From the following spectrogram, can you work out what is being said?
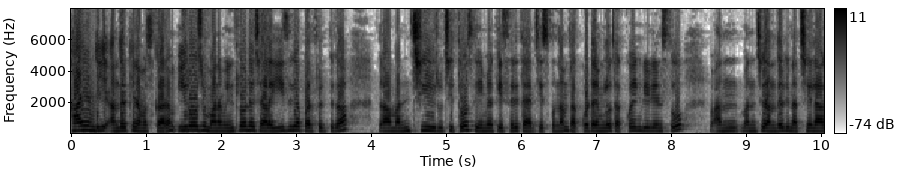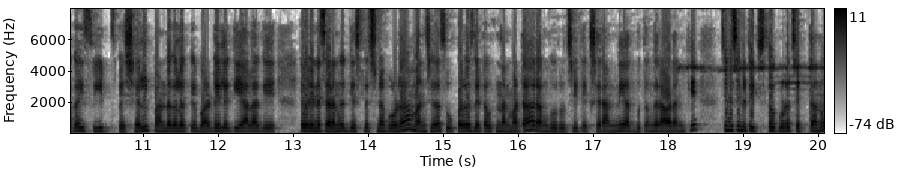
హాయ్ అండి అందరికీ నమస్కారం. ఈ రోజు మనం ఇంట్లోనే చాలా ఈజీగా పర్ఫెక్ట్గా మంచి రుచితో సేమియా కేసరి తయారు చేసుకుందాం. తక్కువ టైంలో తక్కువ ఇంగ్రీడియంట్స్తో మంచిగా అందరికి నచ్చేలాగా ఈ స్వీట్ స్పెషల్ పండగలకి బర్త్డేలకి అలాగే ఎవరైనా సడన్గా గెస్ట్లు వచ్చినా కూడా మంచిగా సూపర్గా సెట్ అవుతుంది అనమాట రంగు రుచి టెక్స్చర్ అన్ని అద్భుతంగా రావడానికి చిన్న చిన్న టిప్స్తో కూడా చెప్తాను.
